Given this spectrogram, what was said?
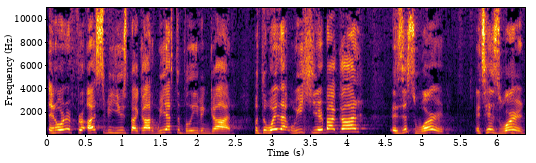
in order for us to be used by God, we have to believe in God. But the way that we hear about God is this word. It's His word.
